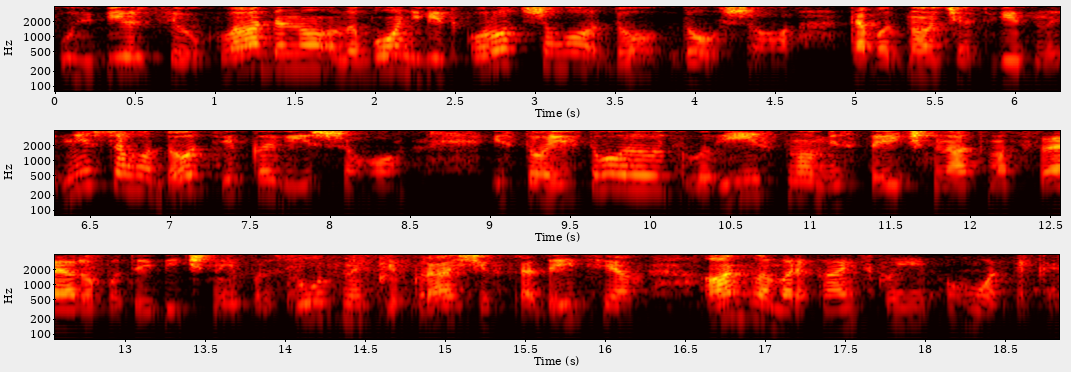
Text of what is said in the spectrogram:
у збірці укладено, либонь, від коротшого до довшого, та водночас від нуднішого до цікавішого. Історії створюють зловісну, містичну атмосферу потойбічної присутності в кращих традиціях англо-американської готики.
